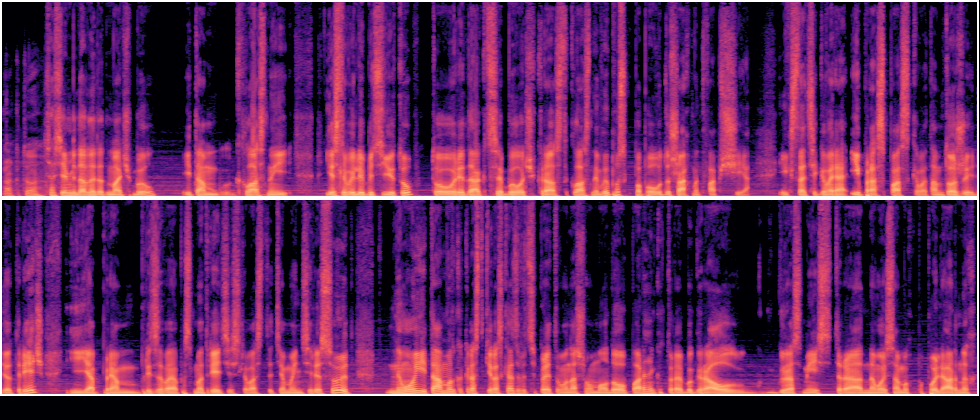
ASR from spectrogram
А кто? Совсем недавно этот матч был, и там классный... Если вы любите YouTube, то у редакции был очень крас... классный выпуск по поводу шахмат вообще. И, кстати говоря, и про Спасского там тоже идет речь, и я прям призываю посмотреть, если вас эта тема интересует. Ну и там вот как раз-таки рассказывается про этого нашего молодого парня, который обыграл гроссмейстера, одного из самых популярных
